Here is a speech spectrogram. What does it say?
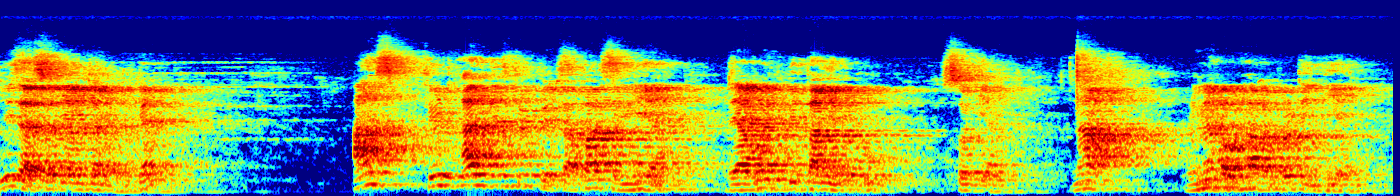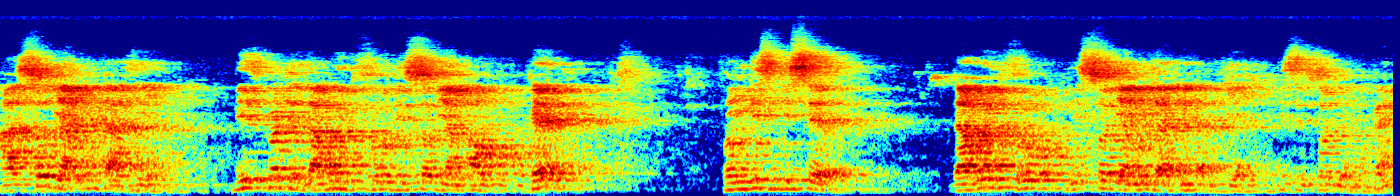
these are sodium channels, okay? As, as these filtrates are passing here, they are going to be permeable to sodium. Now, remember we have a protein here. As sodium enters here, these proteins are going to throw this sodium out, okay? From this P cell. They are going to throw this sodium which has entered here. This is sodium, okay?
